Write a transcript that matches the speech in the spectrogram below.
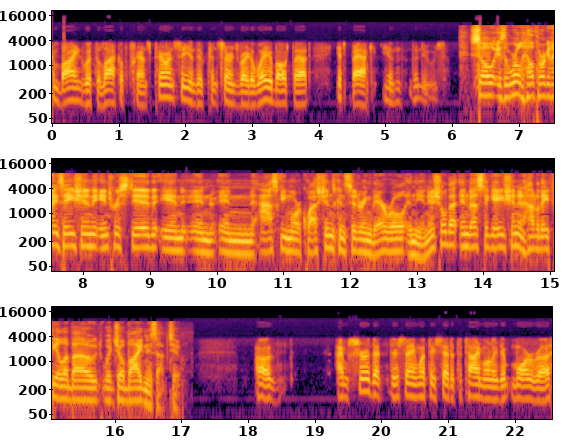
combined with the lack of transparency and their concerns right away about that, it's back in the news. So, is the World Health Organization interested in in in asking more questions, considering their role in the initial investigation, and how do they feel about what Joe Biden is up to? Uh, I'm sure that they're saying what they said at the time, only more uh,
